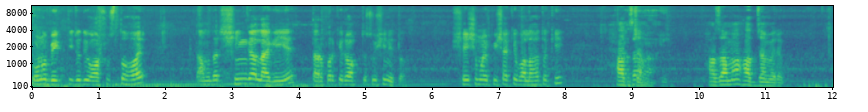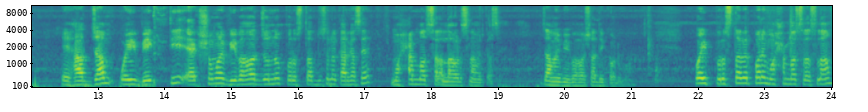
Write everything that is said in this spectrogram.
কোনো ব্যক্তি যদি অসুস্থ হয়, তা আমাদের সিঙ্গা লাগিয়ে তারপর কি রক্ত চুষি নিত? সেই সময় পিসাকে বলা হতো কি? হাতজাম হাজামা। হাতজাম এরকম। এই হাতজাম ওই ব্যক্তি এক সময় বিবাহের জন্য প্রস্তাব দিয়েছিল কার কাছে? মোহাম্মদ সাল্লাহ ইসলামের কাছে। যে আমি বিবাহ শাদী করব। ওই প্রস্তাবের পরে মোহাম্মদ সাল্লাহ সাল্লাম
